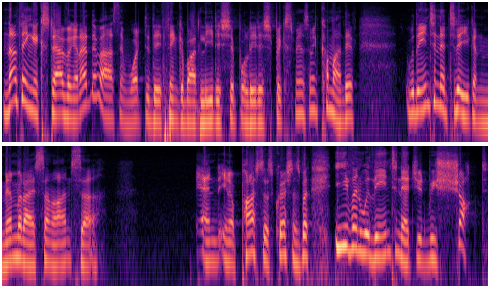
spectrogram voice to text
nothing extravagant. I'd never ask them what did they think about leadership or leadership experience. I mean, come on, they've with the internet today, you can memorize some answer and you know pass those questions. But even with the internet you'd be shocked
